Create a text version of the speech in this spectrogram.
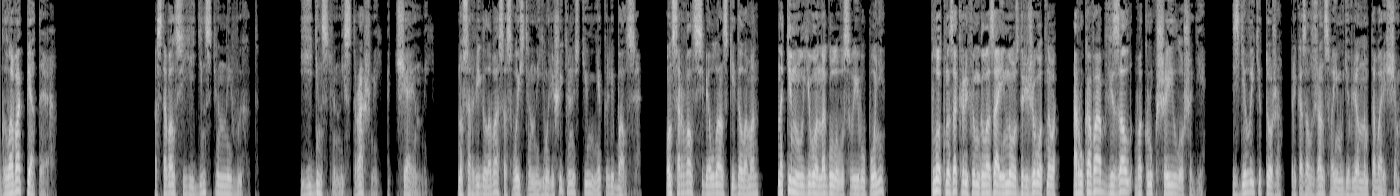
Глава пятая. Оставался единственный выход. Единственный, страшный, отчаянный. Но сорви голова со свойственной ему решительностью не колебался. Он сорвал с себя уланский доломан, накинул его на голову своего пони, плотно закрыв им глаза и ноздри животного, а рукава обвязал вокруг шеи лошади. «Сделайте то же», — приказал Жан своим удивленным товарищам.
